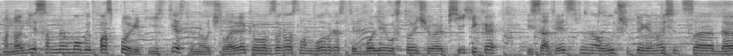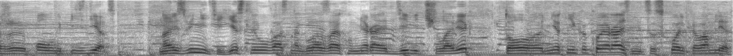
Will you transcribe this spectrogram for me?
Многие со мной могут поспорить. Естественно, у человека во взрослом возрасте более устойчивая психика и, соответственно, лучше переносится даже полный пиздец. Но извините, если у вас на глазах умирает 9 человек, то нет никакой разницы, сколько вам лет,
